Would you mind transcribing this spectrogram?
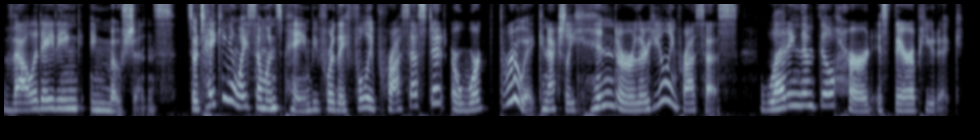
validating emotions. So, taking away someone's pain before they fully processed it or worked through it can actually hinder their healing process. Letting them feel heard is therapeutic.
